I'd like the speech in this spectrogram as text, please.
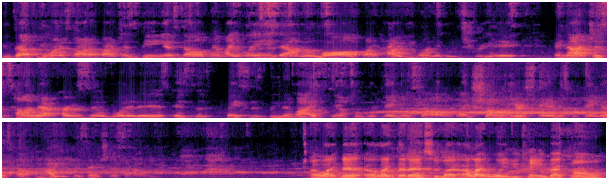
you definitely want to start off by just being yourself and like laying down the law of like how you want to be treated, and not just telling that person what it is. It's just basically leading by example within yourself, like showing your standards within yourself and how you present yourself. I like that. I like that answer. Like I like the way you came back on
